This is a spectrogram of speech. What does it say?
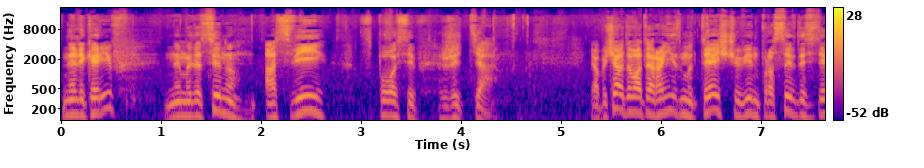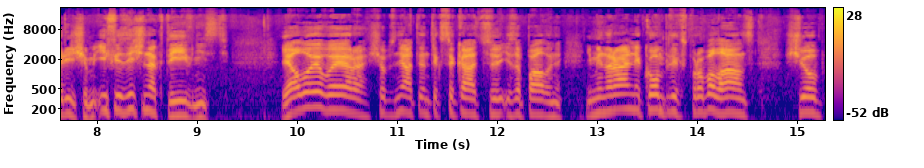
не лікарів, не медицину, а свій спосіб життя. Я почав давати організму те, що він просив десятиріччям, і фізична активність, і алоє вера, щоб зняти інтоксикацію і запалення, і мінеральний комплекс про баланс, щоб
